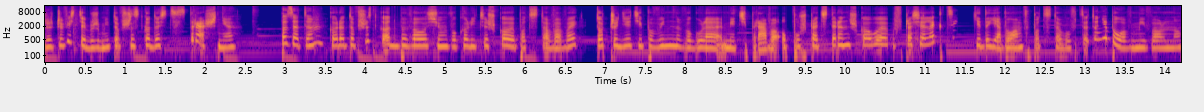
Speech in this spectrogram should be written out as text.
Rzeczywiście brzmi to wszystko dość strasznie. Poza tym, skoro to wszystko odbywało się w okolicy szkoły podstawowej, to czy dzieci powinny w ogóle mieć prawo opuszczać teren szkoły w czasie lekcji? Kiedy ja byłam w podstawówce, to nie było mi wolno.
